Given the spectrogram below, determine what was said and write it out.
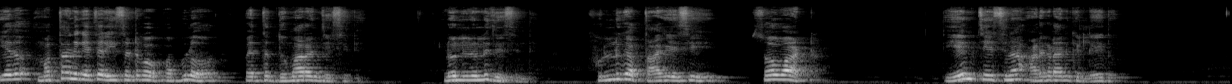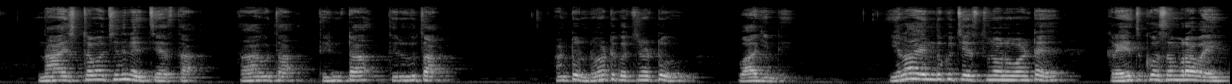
ఏదో మొత్తానికైతే రీసెంట్గా ఒక పబ్లో పెద్ద దుమారం చేసింది. లొల్లి లొల్లి చేసింది. ఫుల్గా తాగేసి సో వాట్? ఏం చేసినా అడగడానికి లేదు. నా ఇష్టం వచ్చింది నేను చేస్తా తాగుతా తింటా తిరుగుతా అంటూ నోటికి వచ్చినట్టు వాగింది. ఇలా ఎందుకు చేస్తున్నాను అంటే క్రేజ్ కోసం రా భయ్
